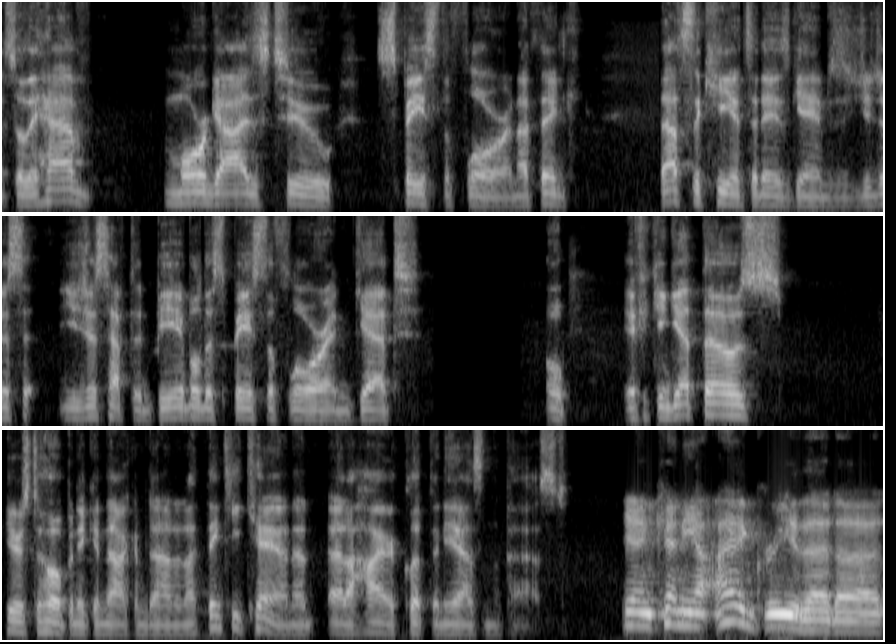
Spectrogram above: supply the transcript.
So they have more guys to space the floor, and I think that's the key in today's games. Is you just you just have to be able to space the floor and get open. If you can get those, here's to hoping he can knock them down, and I think he can at, at a higher clip than he has in the past. Yeah, and Kenny, I agree that uh,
